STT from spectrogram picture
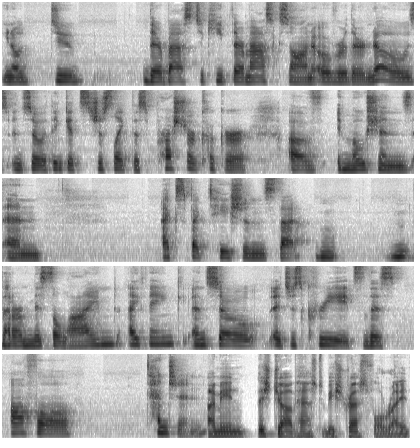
you know, do their best to keep their masks on over their nose. And so I think it's just like this pressure cooker of emotions and expectations that that are misaligned, I think. And so it just creates this awful tension. I mean, this job has to be stressful, right?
